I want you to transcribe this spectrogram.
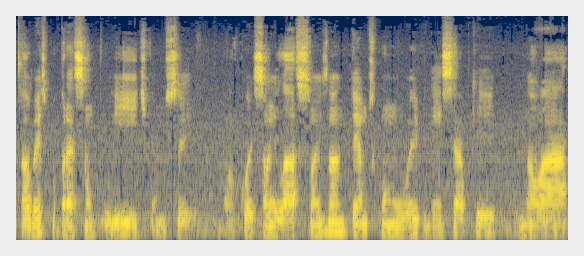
talvez por pressão política, não sei. Uma coisa, são ilações, nós não temos como evidenciar, porque não há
